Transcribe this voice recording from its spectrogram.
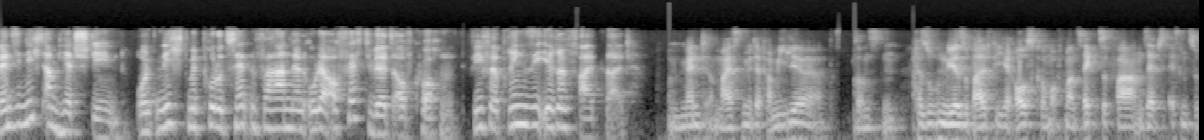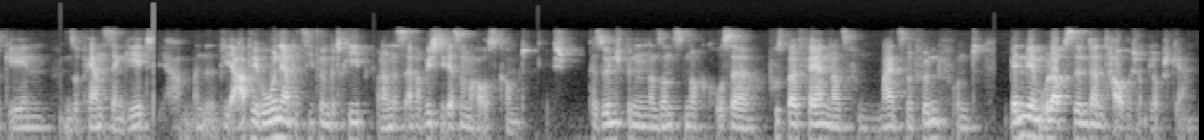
Wenn Sie nicht am Herd stehen und nicht mit Produzenten verhandeln oder auf Festivals aufkochen, wie verbringen Sie Ihre Freizeit? Im Moment am meisten mit der Familie. Ansonsten versuchen wir, sobald wir hier rauskommen, oftmals wegzufahren, selbst essen zu gehen, insofern es denn geht. Ja, man, die, wir wohnen ja im Prinzip im Betrieb und dann ist es einfach wichtig, dass man mal rauskommt. Ich persönlich bin ansonsten noch großer Fußballfan, also von Mainz 05 und wenn wir im Urlaub sind, dann tauche ich unglaublich gern.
